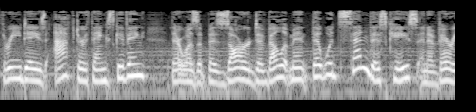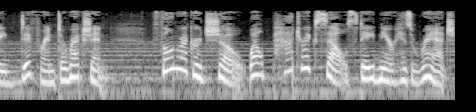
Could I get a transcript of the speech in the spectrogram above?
three days after Thanksgiving, there was a bizarre development that would send this case in a very different direction. Phone records show while Patrick's cell stayed near his ranch,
